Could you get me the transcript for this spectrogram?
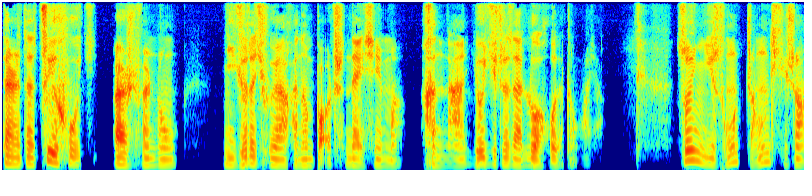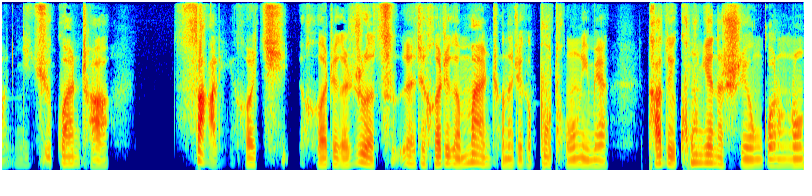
但是在最后二十分钟，你觉得球员还能保持耐心吗？很难，尤其是在落后的状况下。所以你从整体上，你去观察。萨里和其和这个热刺，呃，这和这个曼城的这个不同里面，他对空间的使用过程中，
